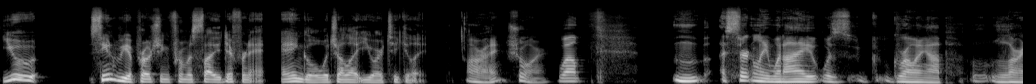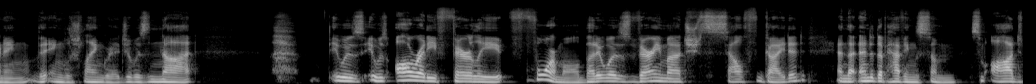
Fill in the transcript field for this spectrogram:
You seem to be approaching from a slightly different a- angle, which I'll let you articulate. All right, sure. Well, m- certainly when I was g- growing up learning the English language, it was not it was it was already fairly formal, but it was very much self-guided and that ended up having some some odd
